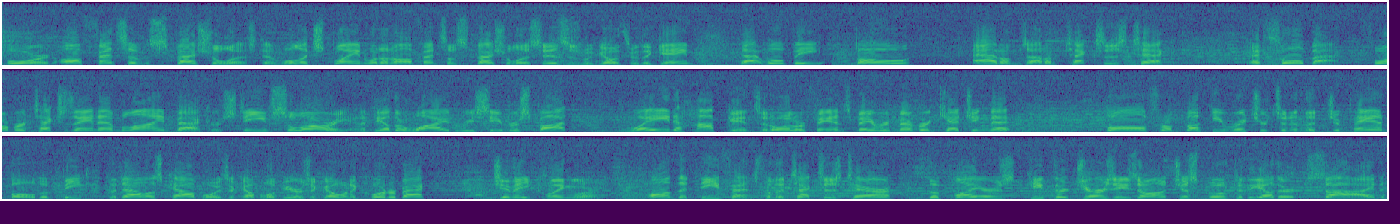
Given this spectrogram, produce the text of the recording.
Ford. Offensive specialist, and we'll explain what an offensive specialist is as we go through the game. That will be Bo Adams out of Texas Tech. At fullback, former Texas A&M linebacker Steve Solari. And at the other wide receiver spot, Wade Hopkins that Oiler fans may remember catching that ball from Bucky Richardson in the Japan Bowl to beat the Dallas Cowboys a couple of years ago. And a quarterback, Jimmy Klingler. On the defense for the Texas Terror, the players keep their jerseys on, just move to the other side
